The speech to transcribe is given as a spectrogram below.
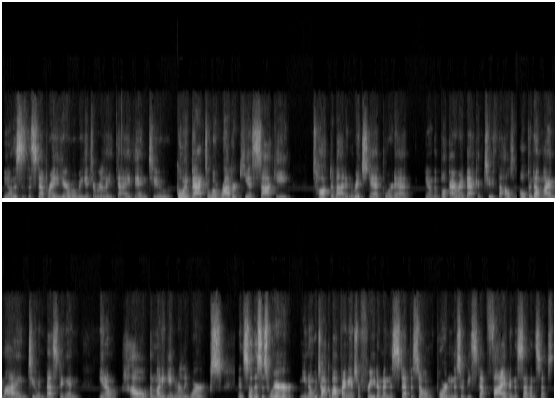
You know this is the step right here where we get to really dive into going back to what robert kiyosaki talked about in rich dad poor dad. You know the book i read back in 2000 opened up my mind to investing and you know how the money game really works. And so this is where you know we talk about financial freedom and this step is so important. This would be step five in the seven steps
